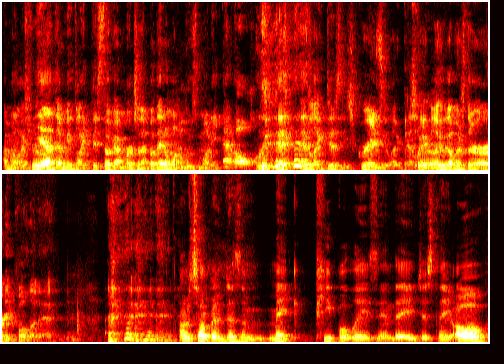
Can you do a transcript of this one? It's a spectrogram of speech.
I mean, like, True. yeah, I mean, like, they still got merchandise, but they don't want to lose money at all. like, Disney's crazy like that. Like, look how much they're already pulling in. I'm just hoping it doesn't make people lazy and they just think, oh,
